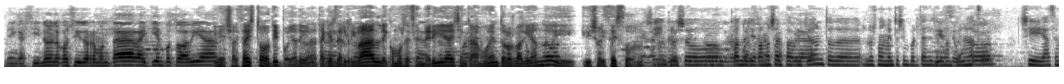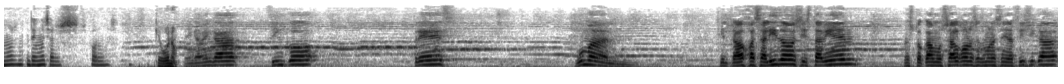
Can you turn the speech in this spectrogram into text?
Venga, si no lo he conseguido remontar, hay tiempo todavía. Y visualizáis todo tipo, ya digo, de ataques del rival, de cómo os defenderíais en cada momento, los va guiando y, y visualizáis todo, ¿no? Sí, incluso cuando llegamos al pabellón, todos los momentos importantes del campeonato. Sí, hacemos de muchas formas. Qué bueno. Venga, venga. 5, 3. Woman. Si el trabajo ha salido, si está bien, nos tocamos algo, nos hacemos una señal física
